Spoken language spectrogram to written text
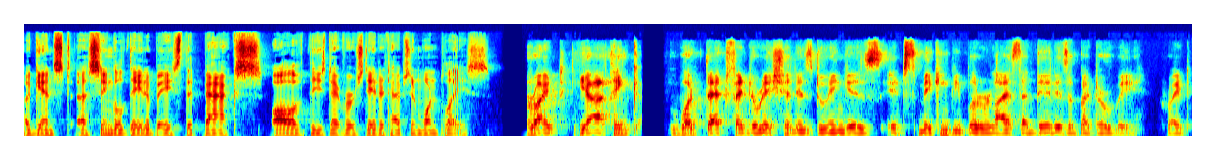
against a single database that backs all of these diverse data types in one place. Right. Yeah, I think what that federation is doing is it's making people realize that there is a better way right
